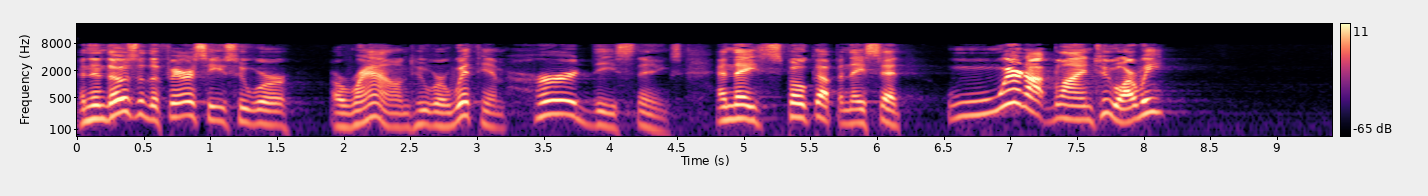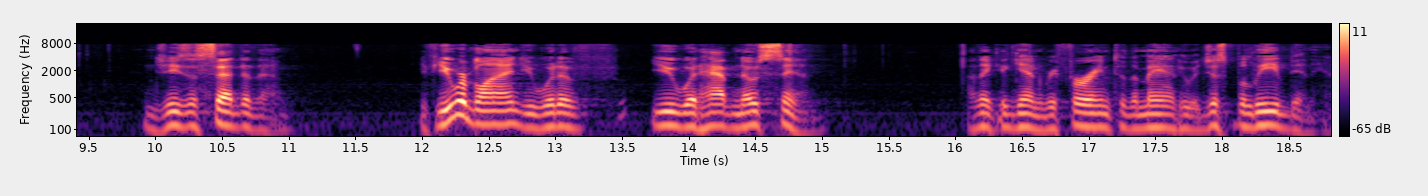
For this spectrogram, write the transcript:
And then those of the Pharisees who were around, who were with him, heard these things. And they spoke up and they said, We're not blind too, are we? And Jesus said to them, If you were blind, you would have you would have no sin. I think again referring to the man who had just believed in him.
